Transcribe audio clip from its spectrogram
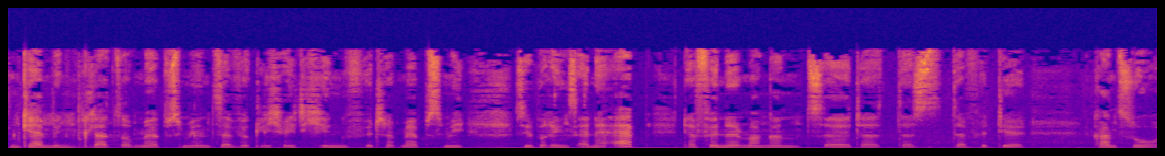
einen Campingplatz, ob Maps.me uns da wirklich richtig hingeführt hat. Maps.me ist übrigens eine App, da findet man ganz, äh, das, das, da wird dir, kannst du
